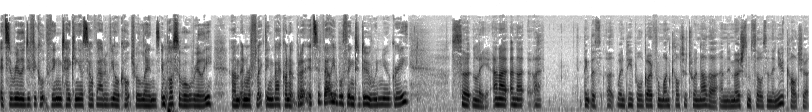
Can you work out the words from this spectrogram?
it's a really difficult thing taking yourself out of your cultural lens. Impossible, really, um, and reflecting back on it. But it's a valuable thing to do, wouldn't you agree? Certainly, and I and I, I think there's uh, when people go from one culture to another and immerse themselves in the new culture,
